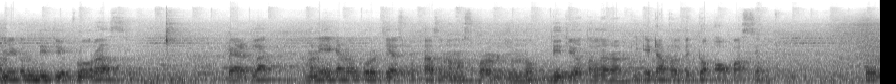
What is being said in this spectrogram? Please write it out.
আমি এখন দ্বিতীয় ফ্লোরে আছি। ব্যাড লাক মানে এখানে উপরে যে স্পটটা আছে, নামাজ পড়ার জন্য দ্বিতীয় তলার আর কি, এটা আপাতত একটু অফ আছে। কোন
